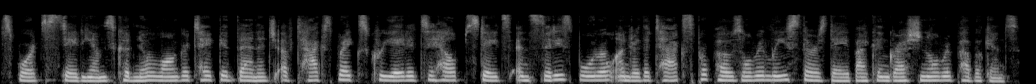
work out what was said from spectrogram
sports stadiums could no longer take advantage of tax breaks created to help states and cities borrow under the tax proposal released Thursday by congressional Republicans.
